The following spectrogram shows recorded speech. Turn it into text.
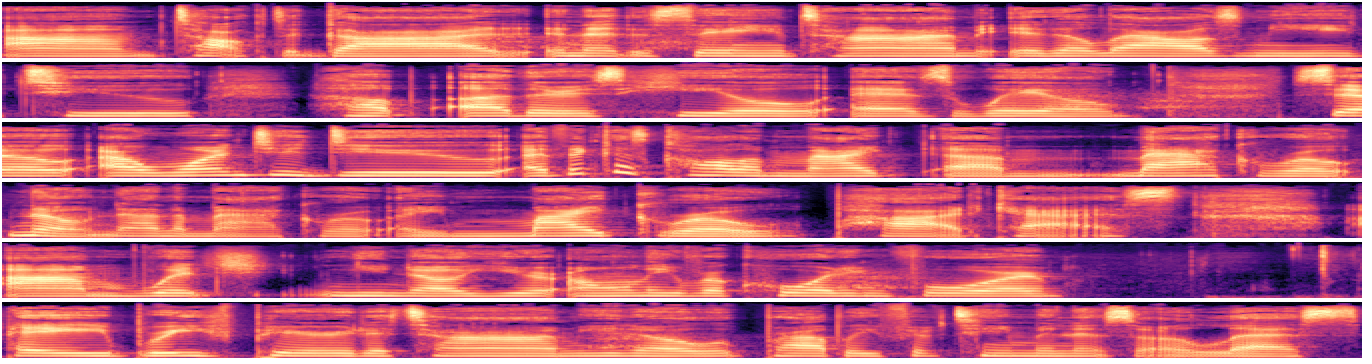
um, talk to God. And at the same time, it allows me to help others heal as well. So I want to do, I think it's called a mic, um, macro, no, not a macro, a micro podcast, um, which, you know, you're only recording for a brief period of time, you know, probably 15 minutes or less.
